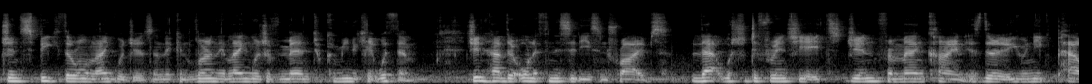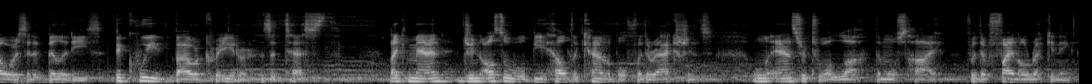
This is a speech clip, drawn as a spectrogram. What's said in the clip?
Jinn speak their own languages and they can learn the language of men to communicate with them. Jinn have their own ethnicities and tribes. That which differentiates jinn from mankind is their unique powers and abilities, bequeathed by our Creator as a test. Like man, jinn also will be held accountable for their actions, will answer to Allah the Most High for their final reckoning,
